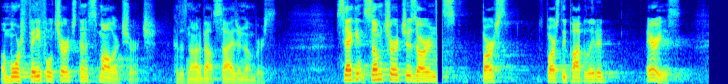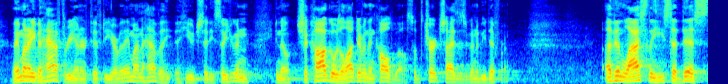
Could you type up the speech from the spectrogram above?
a more faithful church than a smaller church because it's not about size or numbers. Second, some churches are in sparse, sparsely populated areas. They might not even have 350, or they might not have a, a huge city. So you're going to, you know, Chicago is a lot different than Caldwell. So the church sizes are going to be different. And then lastly, he said this,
